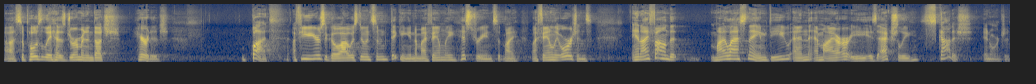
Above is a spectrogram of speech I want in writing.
uh, supposedly has German and Dutch heritage. But a few years ago, I was doing some digging into my family history and my, my family origins, and I found that my last name, D U N M I R E, is actually Scottish in origin.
